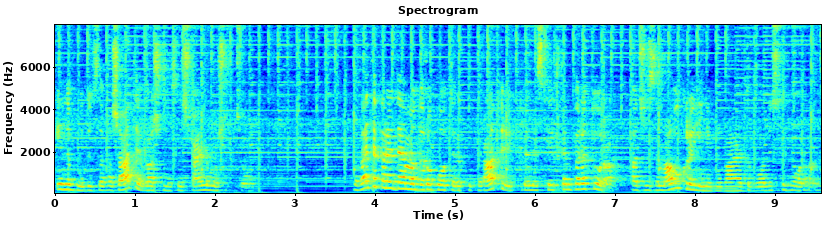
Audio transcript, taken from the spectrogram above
і не будуть заважати вашому звичайному життю. Давайте перейдемо до роботи рекуператорів при низьких температурах, адже зима в Україні буває доволі суворою.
